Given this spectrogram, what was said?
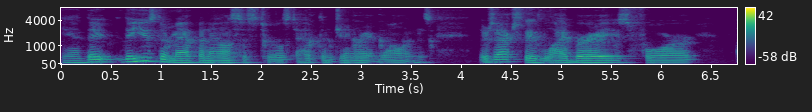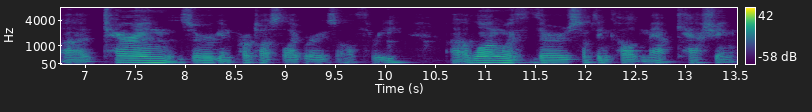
yeah, they, they use their map analysis tools to help them generate wall-ins. There's actually libraries for uh, Terran, Zerg, and Protoss libraries, all three. Uh, along with there's something called map caching.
